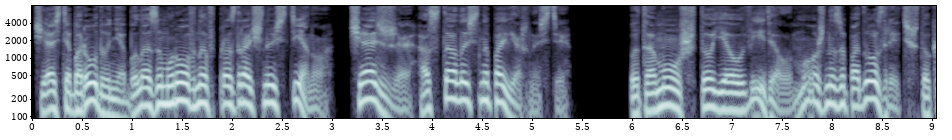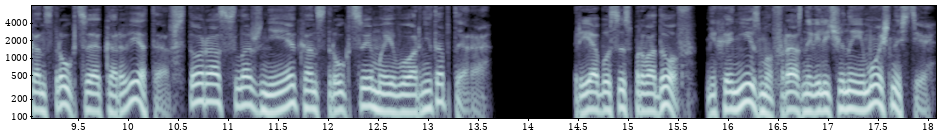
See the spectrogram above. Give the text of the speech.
Часть оборудования была замурована в прозрачную стену, часть же осталась на поверхности. Потому что я увидел, можно заподозрить, что конструкция корвета в сто раз сложнее конструкции моего орнитоптера. Ребус из проводов, механизмов разной величины и мощности,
